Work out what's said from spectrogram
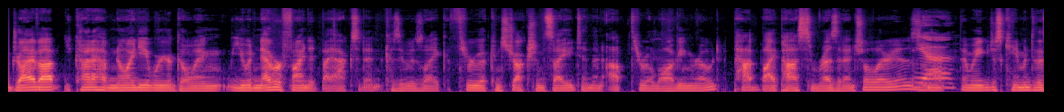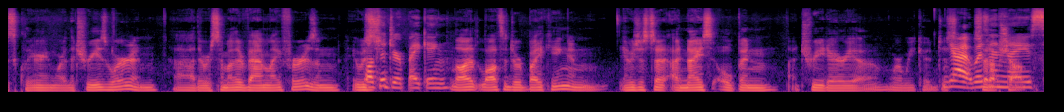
drive up, you kind of have no idea where you're going. You would never find it by accident because it was like through a construction site and then up through a logging road, pa- bypass some residential areas. Yeah. then we just came into this clearing where the trees were, and uh, there were some other van lifers, and it was Lots of dirt biking. lot, lots of dirt biking and it was just a, a nice open uh, treat area where we could just Yeah, it was a shop. nice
